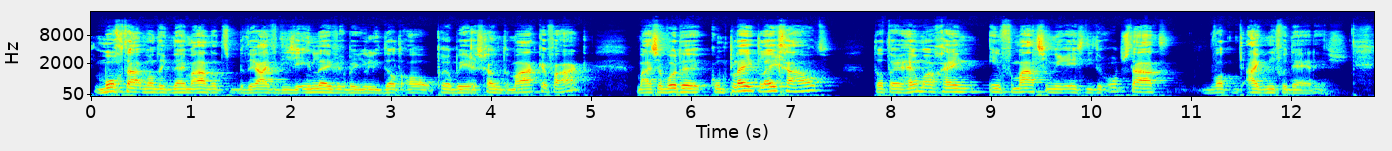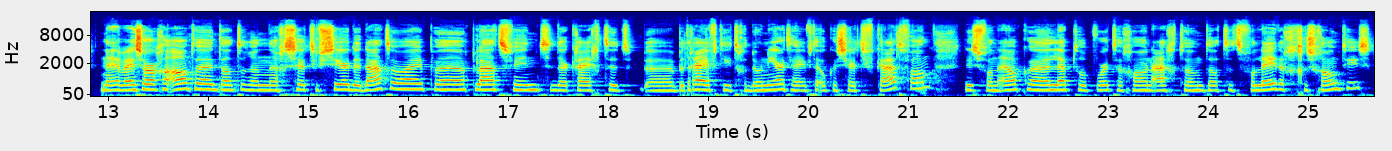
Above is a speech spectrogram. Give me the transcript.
mocht daar, want ik neem aan dat bedrijven die ze inleveren bij jullie dat al proberen schoon te maken vaak. Maar ze worden compleet leeggehaald. Dat er helemaal geen informatie meer is die erop staat, wat eigenlijk niet voor derden is. Nee, wij zorgen altijd dat er een eh, gecertificeerde datawipe eh, plaatsvindt. Daar krijgt het eh, bedrijf die het gedoneerd heeft ook een certificaat van. Dus van elke laptop wordt er gewoon aangetoond dat het volledig geschoond is.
